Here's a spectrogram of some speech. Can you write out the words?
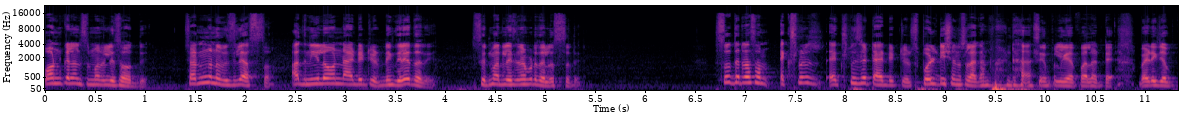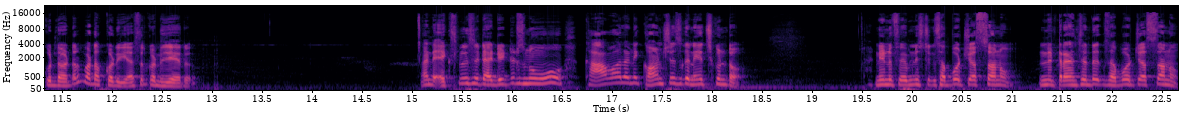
పవన్ కళ్యాణ్ సినిమా రిలీజ్ అవుద్ది. సడన్గా నువ్వు విజిలేస్తావు అది నీలో ఉన్న యాటిట్యూడ్ నీకు తెలియదు అది. సినిమా రిలీజ్ అయినప్పుడు తెలుస్తుంది. So there are some express explicit attitudes politicians లాగా అనమాట సింపుల్గా చెప్పాలంటే. బయటకు చెప్పుకుంటూ ఉంటారు. బట్ ఒక్కటి చేస్తారు. కొన్ని చేయరు. అంటే ఎక్స్ప్లిసిట్ యాటిట్యూడ్స్ నువ్వు కావాలని కాన్షియస్గా నేర్చుకుంటావు. నేను ఫెమినిస్ట్కి సపోర్ట్ చేస్తాను. నేను ట్రాన్స్జెండర్కి సపోర్ట్ చేస్తాను.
